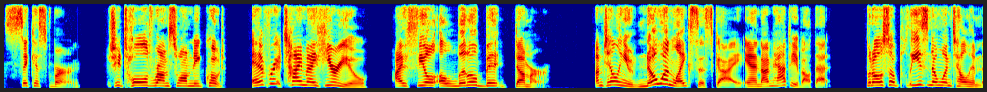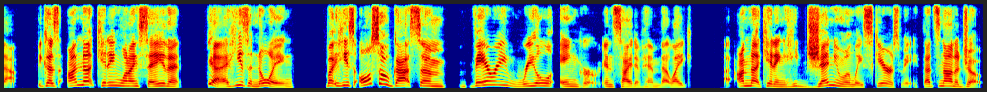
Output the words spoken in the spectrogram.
sickest burn. She told Ramaswamy, quote, Every time I hear you, I feel a little bit dumber. I'm telling you, no one likes this guy, and I'm happy about that. But also, please no one tell him that, because I'm not kidding when I say that, yeah, he's annoying, but he's also got some very real anger inside of him that, like, I'm not kidding, he genuinely scares me. That's not a joke.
